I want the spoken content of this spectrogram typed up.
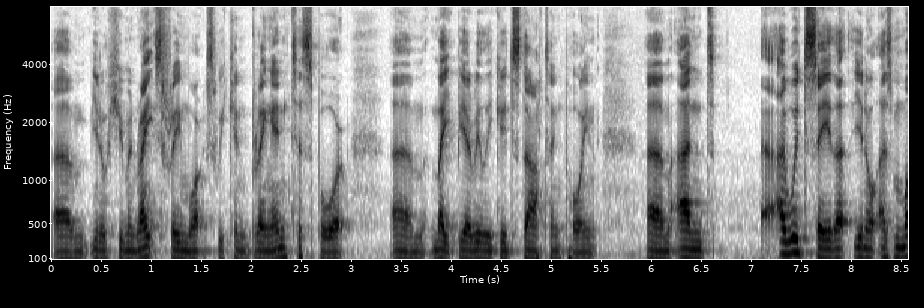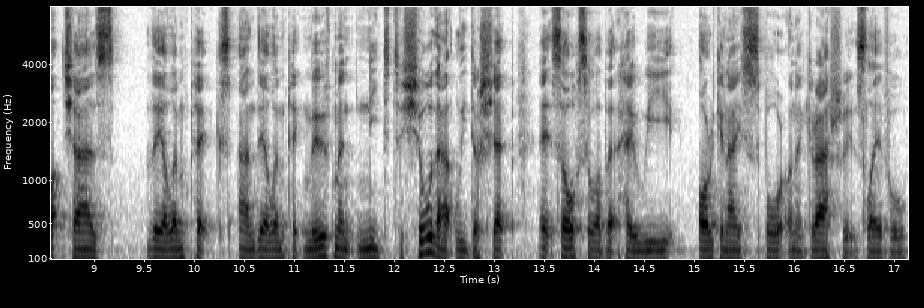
um, you know, human rights frameworks we can bring into sport um, might be a really good starting point. Um, and I would say that, you know, as much as the Olympics and the Olympic movement need to show that leadership, it's also about how we organise sport on a grassroots level.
